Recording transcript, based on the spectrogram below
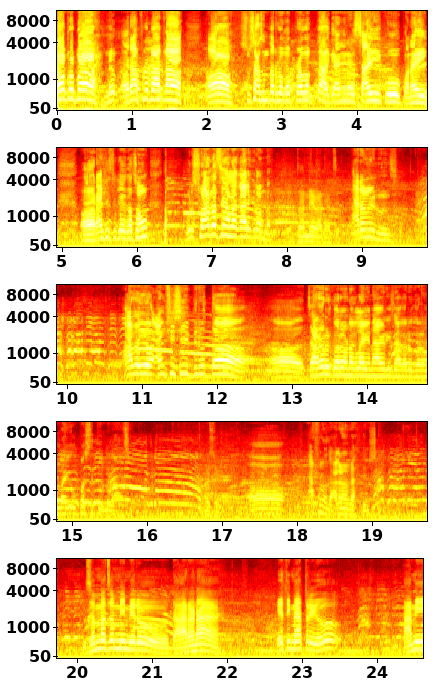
राप्रपा राप्रपाका सुशासनतर्फको प्रवक्ता ज्ञानेन्द्र साईको भनाइ राखिसकेका छौँ। बरु स्वागत छ यहाँलाई कार्यक्रममा। धन्यवाद आरामै हुनुहुन्छ। आज यो एमसिसी विरुद्ध जागरुक गराउनको लागि नागरिक जागरुक गराउनको लागि उपस्थित हुनुभएको छ। आफ्नो धारणा राखिदिनुहोस् न। जम्मा जम्मी मेरो धारणा यति मात्रै हो। हामी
